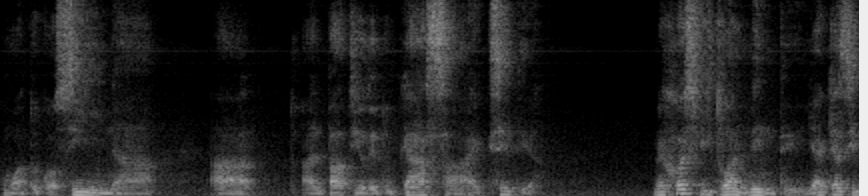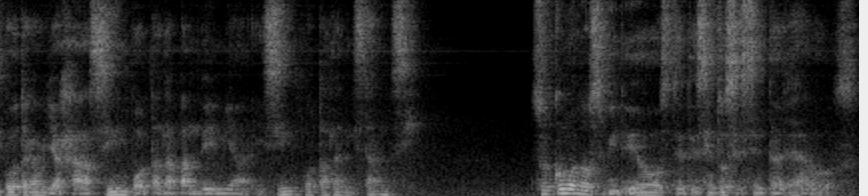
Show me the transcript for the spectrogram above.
como a tu cocina, al patio de tu casa, etc. Mejor es virtualmente, ya que así podrán viajar sin importar la pandemia y sin importar la distancia. Son como los videos de 360 grados,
